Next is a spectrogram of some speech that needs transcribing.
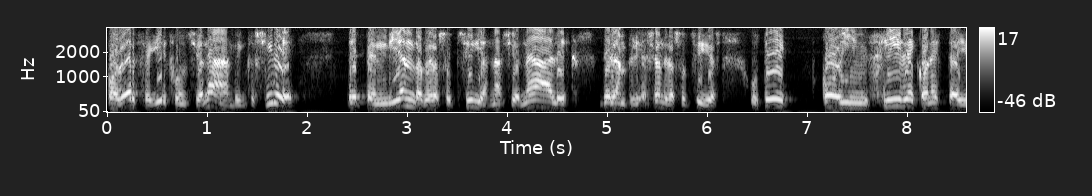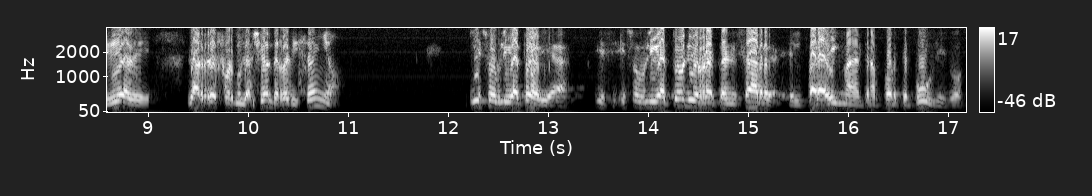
poder seguir funcionando, inclusive dependiendo de los subsidios nacionales, de la ampliación de los subsidios. ¿Usted coincide con esta idea de la reformulación, de rediseño? Y es obligatoria, es, obligatorio repensar el paradigma del transporte público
